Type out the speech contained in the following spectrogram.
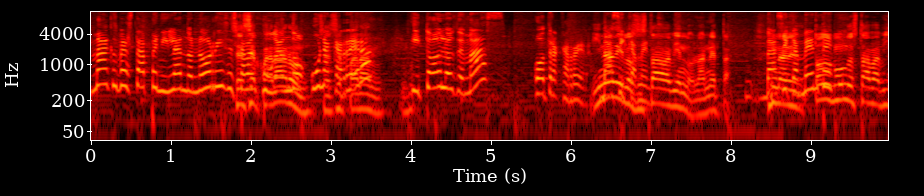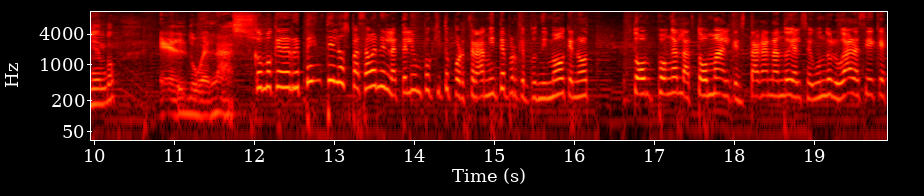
Max Verstappen y Lando Norris Se estaban jugando una se carrera separaron. Y todos los demás otra carrera. Y nadie los estaba viendo, la neta. Básicamente- Nadie- todo el mundo estaba viendo el duelazo. Como que de repente los pasaban en la tele un poquito por trámite, porque pues ni modo que no pongas la toma al que está ganando y al segundo lugar. Así que,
